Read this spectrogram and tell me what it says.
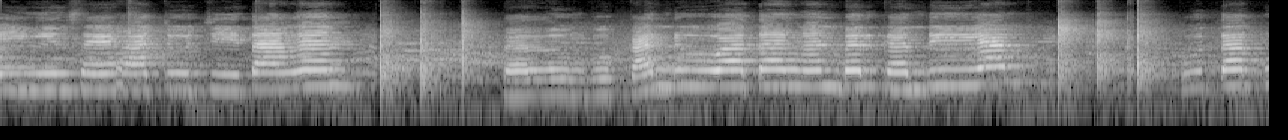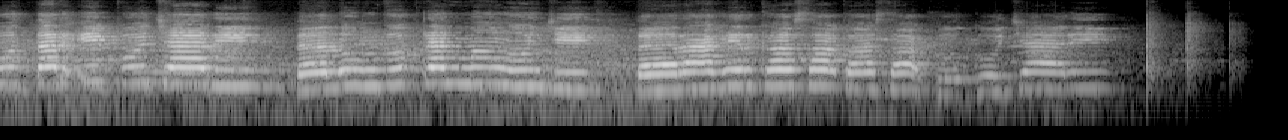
ingin sehat cuci tangan. Telungkupkan dua tangan bergantian. Putar-putar ibu jari, Telungkup dan mengunci. Terakhir gosok-gosok kuku jari.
